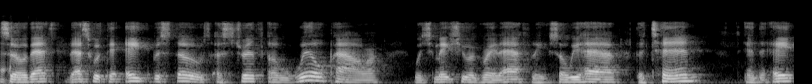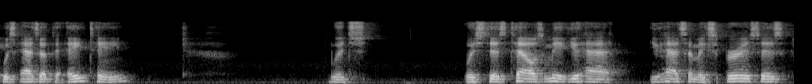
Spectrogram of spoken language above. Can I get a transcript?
so that's that's what the eight bestows a strength of willpower, which makes you a great athlete. So we have the ten and the eight, which adds up to eighteen, which which just tells me you had you had some experiences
